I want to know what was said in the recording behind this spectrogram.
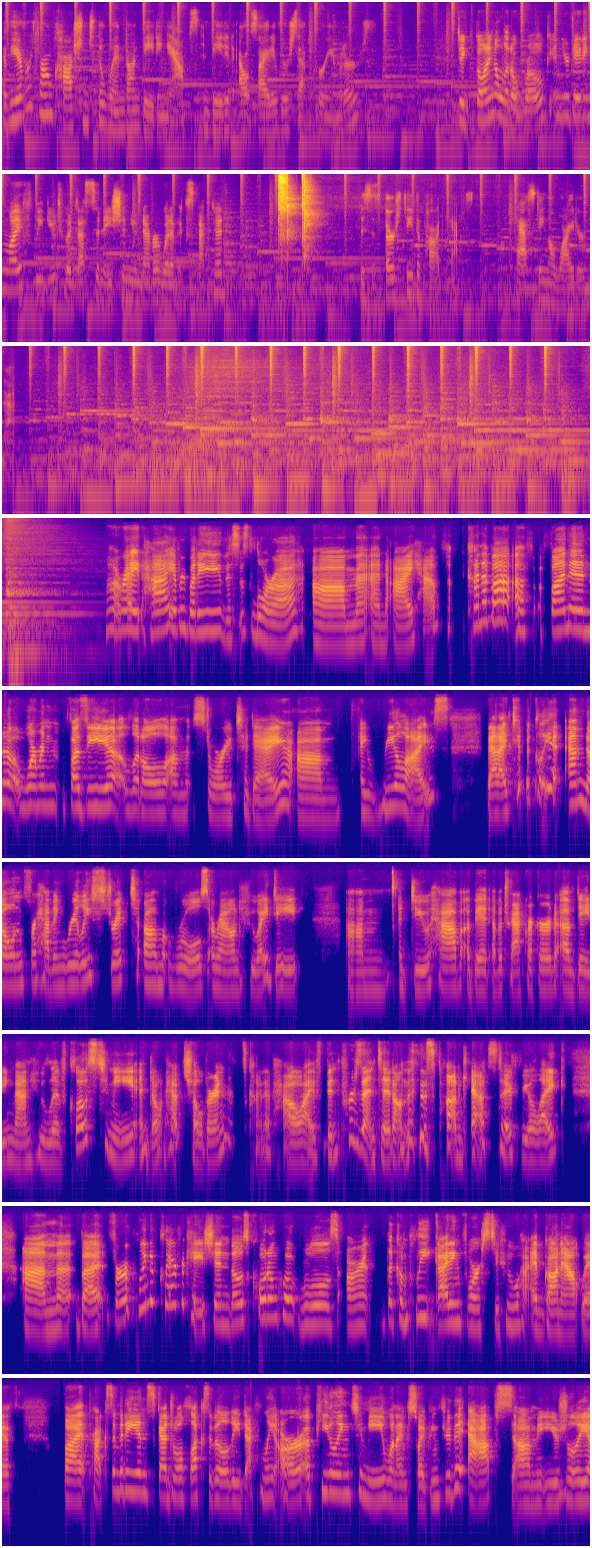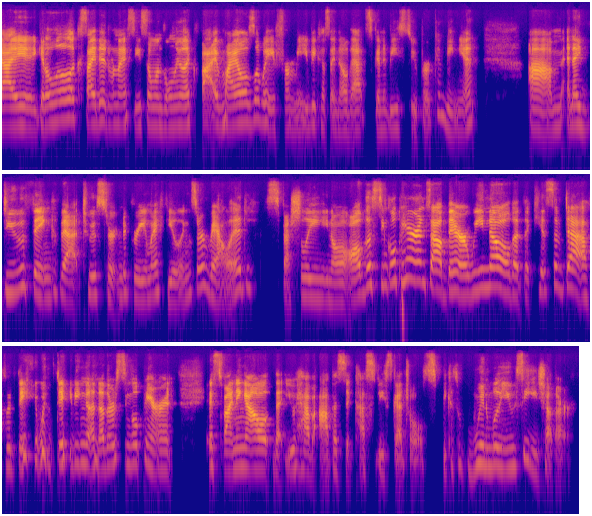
Have you ever thrown caution to the wind on dating apps and dated outside of your set parameters? Did going a little rogue in your dating life lead you to a destination you never would have expected? This is Thirsty the podcast, casting a wider net. Right. Hi, everybody. This is Laura. Um, and I have kind of a, a fun and warm and fuzzy little um, story today. Um, I realize that I typically am known for having really strict um, rules around who I date um, I do have a bit of a track record of dating men who live close to me and don't have children. It's kind of how I've been presented on this podcast, I feel like. Um, but for a point of clarification, those quote unquote rules aren't the complete guiding force to who I've gone out with but proximity and schedule flexibility definitely are appealing to me when I'm swiping through the apps. Um, usually I get a little excited when I see someone's only like five miles away from me because I know that's going to be super convenient. Um, and I do think that to a certain degree, my feelings are valid, especially, you know, all the single parents out there. We know that the kiss of death with, with dating another single parent is finding out that you have opposite custody schedules because when will you see each other?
